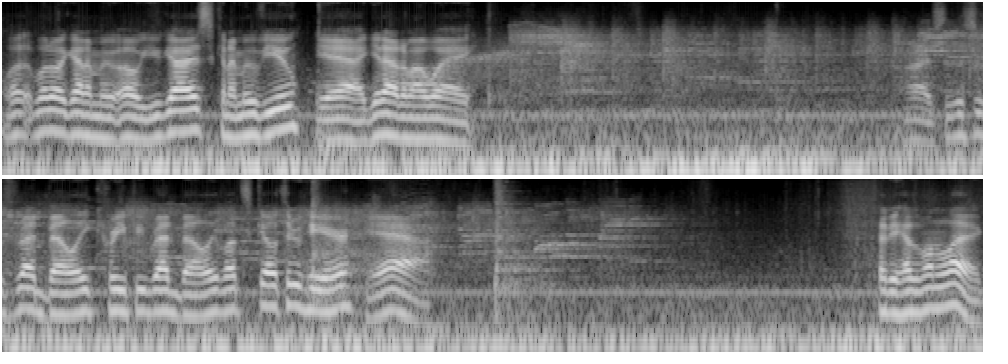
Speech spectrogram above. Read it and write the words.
What what do I gotta move? Oh, you guys? Can I move you? Yeah, get out of my way. Alright, so this is Red Belly, creepy Red Belly. Let's go through here. Yeah. Teddy has one leg.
